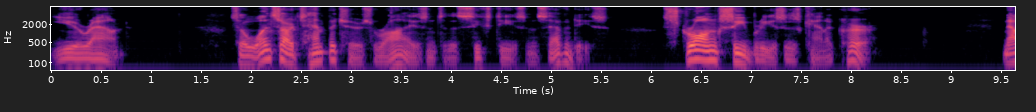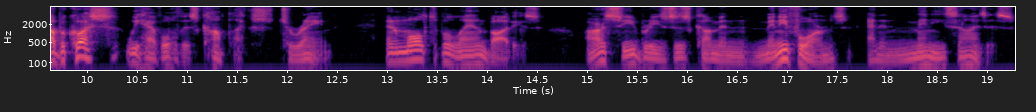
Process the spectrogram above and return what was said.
year round. So once our temperatures rise into the 60s and 70s, strong sea breezes can occur. Now, because we have all this complex terrain and multiple land bodies, our sea breezes come in many forms and in many sizes.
